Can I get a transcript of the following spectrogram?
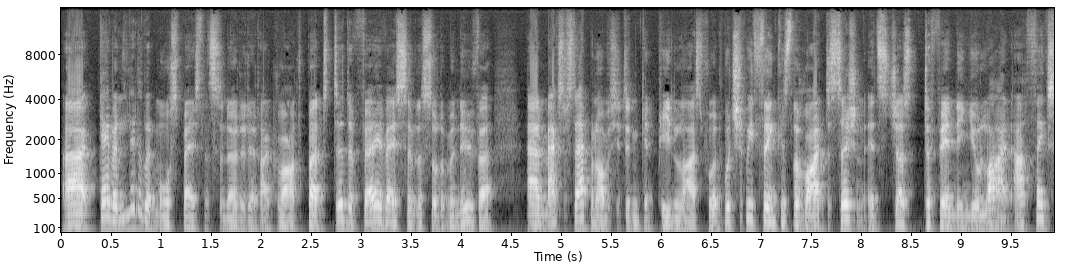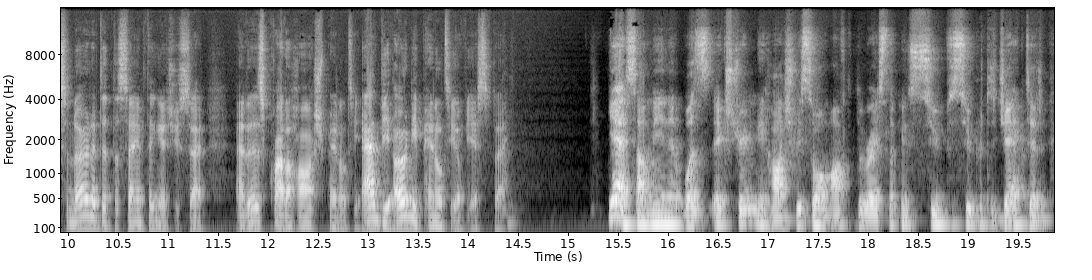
Uh, gave a little bit more space than Tsunoda did, I grant, but did a very, very similar sort of maneuver. And Max Verstappen obviously didn't get penalised for it, which we think is the right decision. It's just defending your line. I think Tsunoda did the same thing, as you say, and it is quite a harsh penalty, and the only penalty of yesterday. Yes, I mean, it was extremely harsh. We saw him after the race looking super, super dejected.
